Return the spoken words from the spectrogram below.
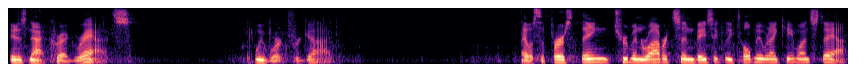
It is not Craig Raths. We work for God. That was the first thing Truman Robertson basically told me when I came on staff.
